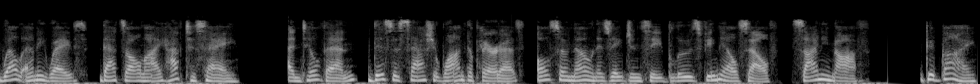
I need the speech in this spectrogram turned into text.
Well anyways, that's all I have to say. Until then, this is Sasha Wanda Perez, also known as Agency Blue's female self, signing off. Goodbye.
